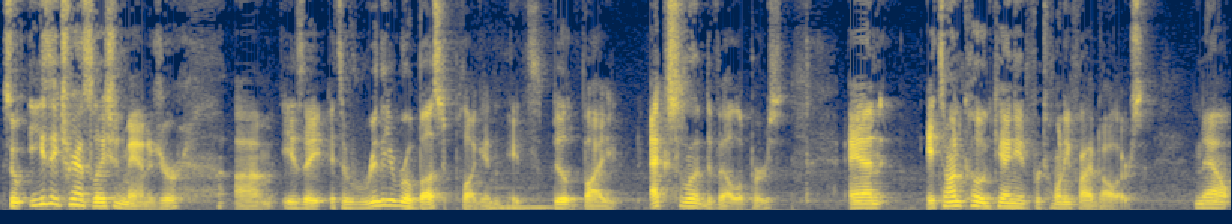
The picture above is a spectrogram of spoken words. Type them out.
So Easy Translation Manager um, is a, it's a really robust plugin. It's built by excellent developers and it's on Code Canyon for $25. Now,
